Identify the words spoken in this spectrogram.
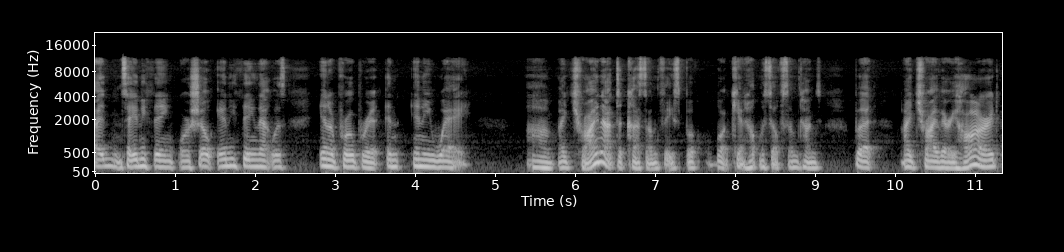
I didn't say anything or show anything that was inappropriate in any way. Um, I try not to cuss on Facebook. Well, I can't help myself sometimes, but I try very hard.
